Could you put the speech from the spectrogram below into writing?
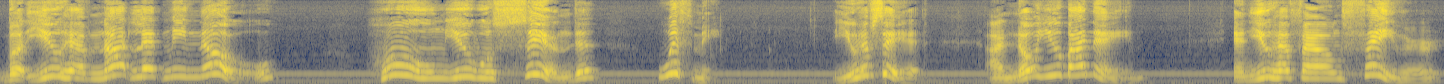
but you have not let me know whom you will send with me. You have said, I know you by name, and you have found favor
